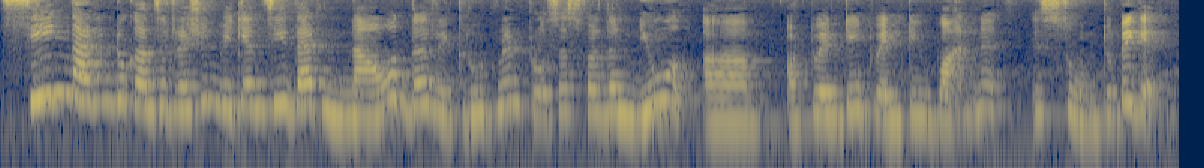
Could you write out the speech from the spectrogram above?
seeing that into consideration we can see that now the recruitment process for the new uh, or 2021 is soon to begin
